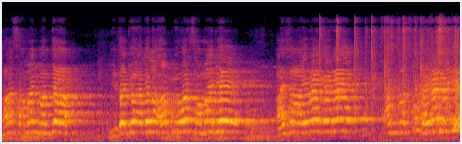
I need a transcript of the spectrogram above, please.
हा समाज म्हणतात इथं जो आलेला हा प्युअर समाज आहे असा आयरा गैरे आणि नसतो गैरे नाहीये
